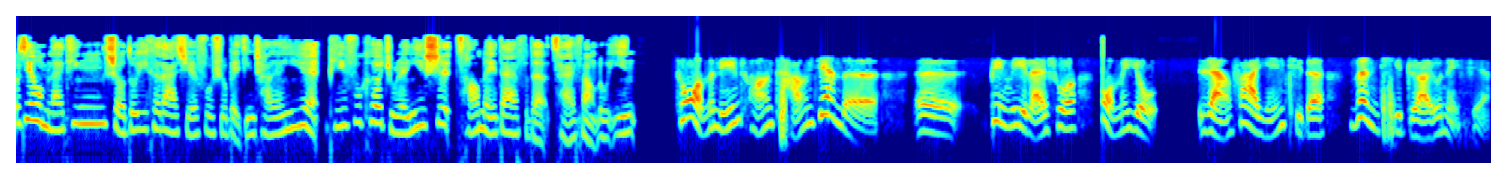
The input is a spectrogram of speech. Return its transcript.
首先，我们来听首都医科大学附属北京朝阳医院皮肤科主任医师曹梅大夫的采访录音。从我们临床常见的呃病例来说，我们有染发引起的问题主要有哪些？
